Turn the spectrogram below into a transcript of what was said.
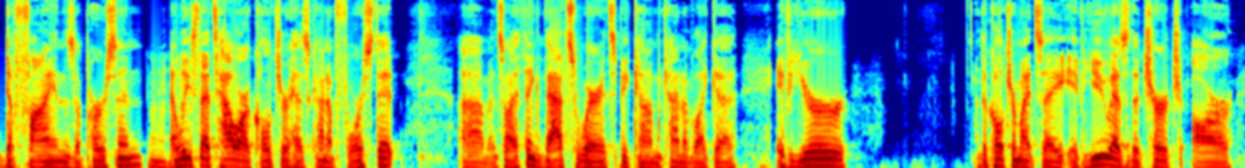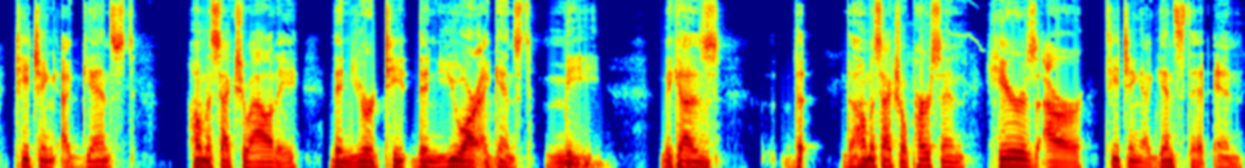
defines a person. Mm-hmm. At least that's how our culture has kind of forced it. Um, and so I think that's where it's become kind of like a, if you're, the culture might say, if you as the church are teaching against homosexuality, then you're, te- then you are against me because mm-hmm. the, the homosexual person hears our teaching against it and,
